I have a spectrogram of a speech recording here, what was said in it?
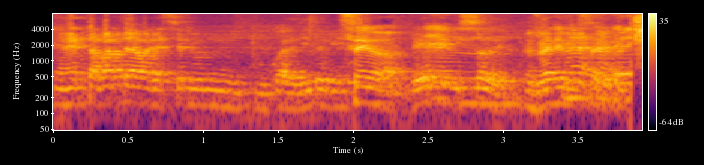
En esta parte va a aparecer un, un cuadrito que dice ver episodio. Ver episodio.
